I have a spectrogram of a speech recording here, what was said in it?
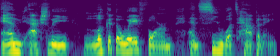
and actually look at the waveform and see what's happening.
